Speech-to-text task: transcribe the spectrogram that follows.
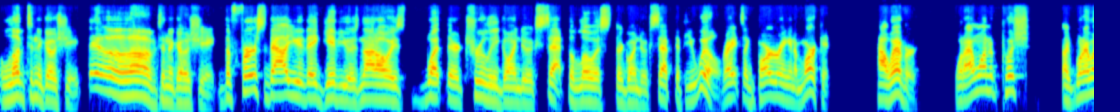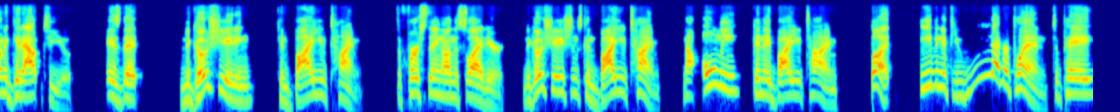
love to negotiate. They love to negotiate. The first value they give you is not always what they're truly going to accept, the lowest they're going to accept, if you will, right? It's like bartering in a market. However, what I want to push, like what I want to get out to you is that negotiating can buy you time. The first thing on the slide here negotiations can buy you time. Not only can they buy you time, but even if you never plan to pay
